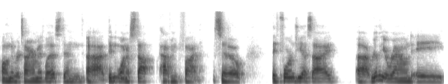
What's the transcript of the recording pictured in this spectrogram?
on the retirement list and uh, didn't want to stop having fun. So they formed GSI uh, really around a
